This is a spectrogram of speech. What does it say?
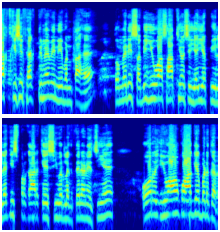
रक्त किसी फैक्ट्री में भी नहीं बनता है। तो मेरी सभी युवा साथियों से यही अपील है कि इस प्रकार के शिविर लगते रहने चाहिए और युवाओं को आगे बढ़कर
